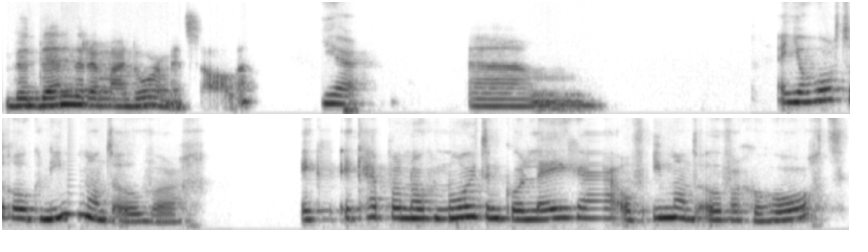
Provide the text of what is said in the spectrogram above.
we denderen maar door met z'n allen. Ja. Um, en je hoort er ook niemand over. Ik, ik heb er nog nooit een collega of iemand over gehoord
